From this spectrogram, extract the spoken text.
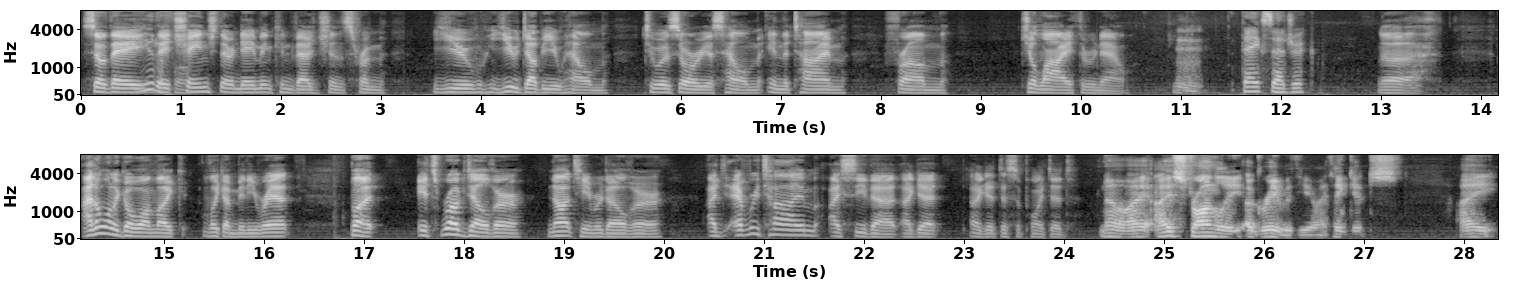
So they they changed their naming conventions from U UW Helm to Azorius Helm in the time from July through now. Hmm. thanks cedric Ugh. I don't want to go on like like a mini rant, but it's Rug Delver, not Temur Delver. I, every time I see that, I get I get disappointed. No, I, I strongly agree with you. I think it's I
